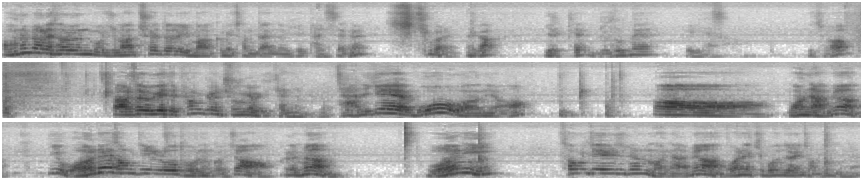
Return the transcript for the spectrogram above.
어느 면에서는 뭐지만 최대로 이만큼의 전단력이 발생을 시킨 거예요. 내가 이렇게 누름에 의해서. 그죠? 자, 그래서 이게 이제 평균 중력이 개념이고. 자, 이게 뭐 원이요? 어, 뭐냐면, 이 원의 성질로 도는 거죠. 그러면, 원이, 성질은 뭐냐면, 원의 기본적인 정의는 뭐예요?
